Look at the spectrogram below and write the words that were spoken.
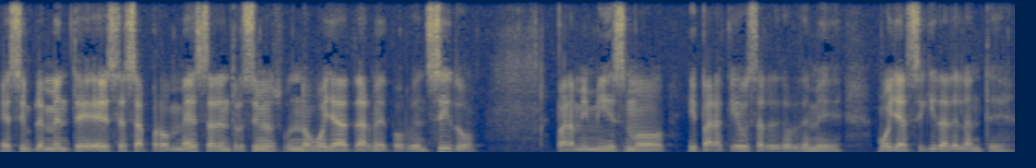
es simplemente es esa promesa dentro de sí mismo, no voy a darme por vencido para mí mismo y para aquellos alrededor de mí, voy a seguir adelante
